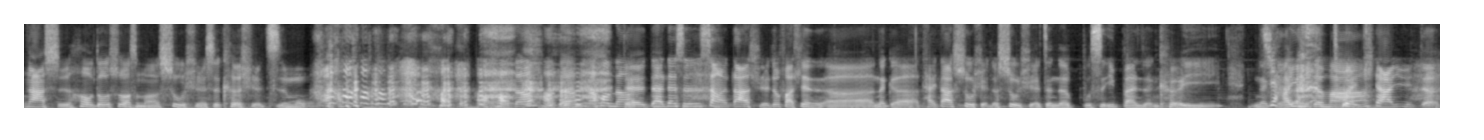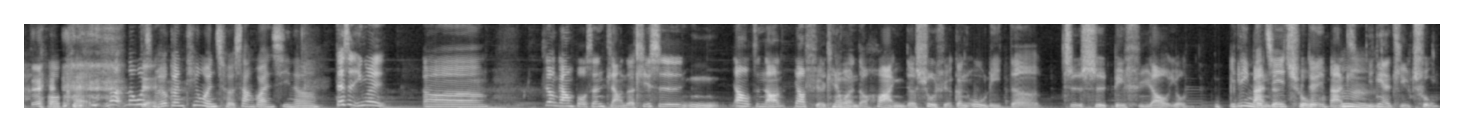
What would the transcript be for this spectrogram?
那时候都说什么数学是科学之母嘛。好的，好的。然后呢？对，但但是上了大学就发现，呃，那个台大数学的数学真的不是一般人可以驾驭的吗？对，驾驭的。对，OK。那那为什么又跟天文扯上关系呢？但是因为，嗯、呃。像刚刚博生讲的，其实你要真的要学天文的话，你的数学跟物理的知识必须要有一定的基础，对，一般一定的基础。嗯、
